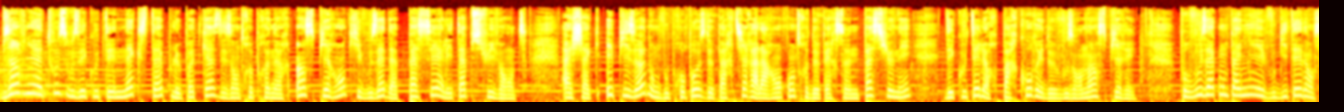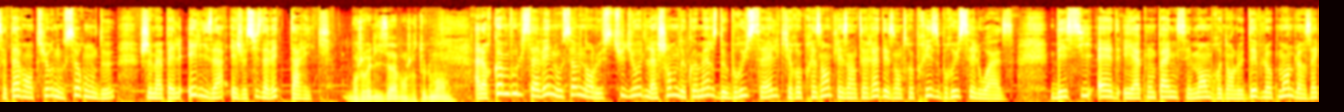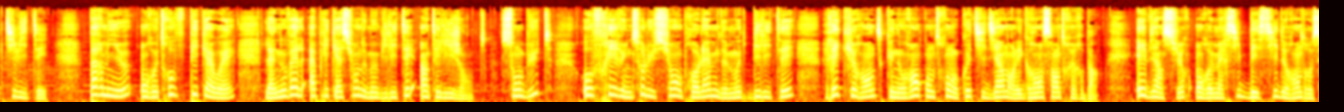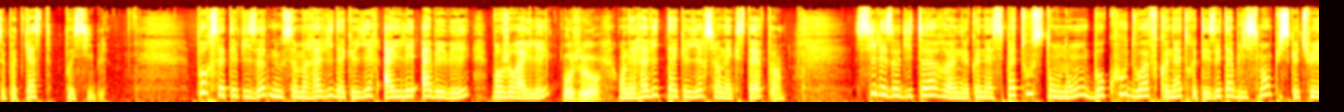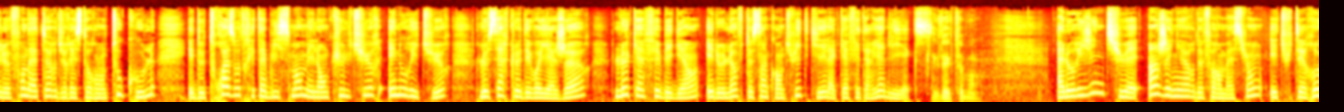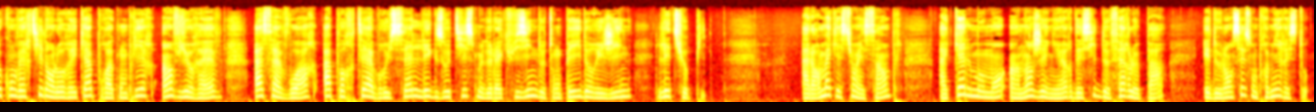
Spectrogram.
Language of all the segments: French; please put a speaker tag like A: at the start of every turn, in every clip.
A: Bienvenue à tous, vous écoutez Next Step, le podcast des entrepreneurs inspirants qui vous aide à passer à l'étape suivante. À chaque épisode, on vous propose de partir à la rencontre de personnes passionnées, d'écouter leur parcours et de vous en inspirer. Pour vous accompagner et vous guider dans cette aventure, nous serons deux. Je m'appelle Elisa et je suis avec Tariq.
B: Bonjour Elisa, bonjour tout le monde.
A: Alors comme vous le savez, nous sommes dans le studio de la Chambre de commerce de Bruxelles qui représente les intérêts des entreprises bruxelloises. Bessie aide et accompagne ses membres dans le développement de leurs activités. Parmi eux, on retrouve Pickaway, la nouvelle application de mobilité intelligente. Son but Offrir une solution aux problèmes de mobilité récurrentes que nous rencontrons au quotidien dans les grands centres urbains. Et bien sûr, on remercie Bessie de rendre ce podcast possible. Pour cet épisode, nous sommes ravis d'accueillir Ailey ABB. Bonjour Ailey.
C: Bonjour.
A: On est ravis de t'accueillir sur Next Step. Si les auditeurs euh, ne connaissent pas tous ton nom, beaucoup doivent connaître tes établissements puisque tu es le fondateur du restaurant Tout Cool et de trois autres établissements mêlant culture et nourriture, le Cercle des Voyageurs, le Café Béguin et le Loft 58 qui est la cafétéria de l'IEX.
C: Exactement.
A: À l'origine, tu es ingénieur de formation et tu t'es reconverti dans l'ORECA pour accomplir un vieux rêve, à savoir apporter à Bruxelles l'exotisme de la cuisine de ton pays d'origine, l'Éthiopie. Alors ma question est simple, à quel moment un ingénieur décide de faire le pas et de lancer son premier resto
